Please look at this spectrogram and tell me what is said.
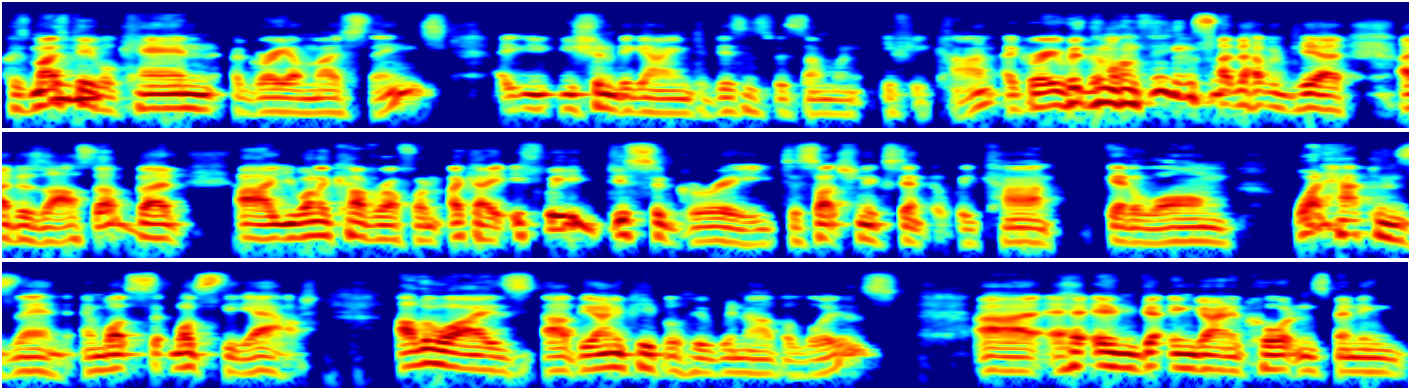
because most mm-hmm. people can agree on most things. Uh, you, you, shouldn't be going to business with someone if you can't agree with them on things. Like that would be a, a disaster. But uh, you want to cover off on okay, if we disagree to such an extent that we can't get along, what happens then, and what's what's the out? Otherwise, uh, the only people who win are the lawyers uh, in, in going to court and spending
